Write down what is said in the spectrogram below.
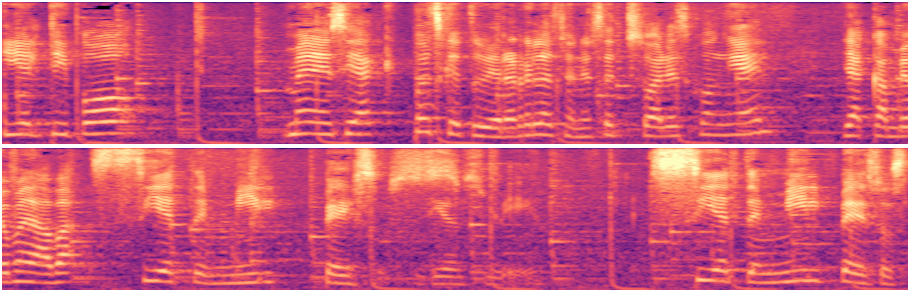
Y el tipo me decía pues que tuviera relaciones sexuales con él y a cambio me daba 7 mil pesos. Dios mío. 7 mil pesos.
